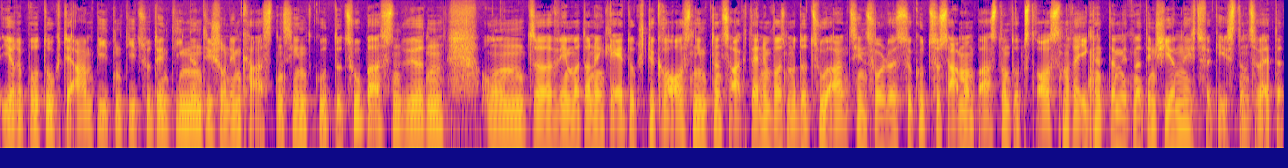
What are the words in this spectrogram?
ihre Produkte anbieten, die zu den Dingen, die schon im Kasten sind, gut dazu passen würden. Und äh, wenn man dann ein Kleidungsstück rausnimmt, dann sagt einem, was man dazu anziehen soll, weil es so gut zusammenpasst und ob es draußen regnet, damit man den Schirm nicht vergisst und so weiter.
